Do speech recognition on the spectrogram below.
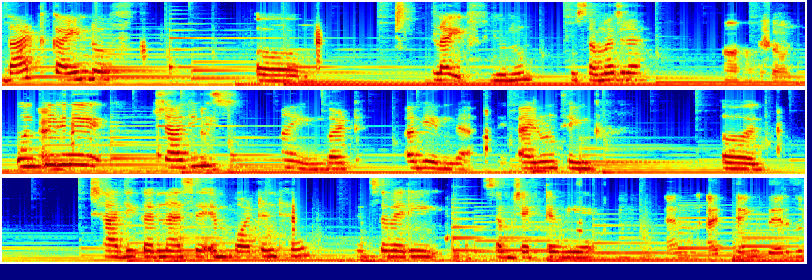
that kind of uh, life you know तू समझ रहा है हाँ उनके लिए शादी इज फाइन बट again I don't think शादी करना ऐसे इम्पोर्टेंट है इट्स अ वेरी सब्जेक्टिव ये and i think there is a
